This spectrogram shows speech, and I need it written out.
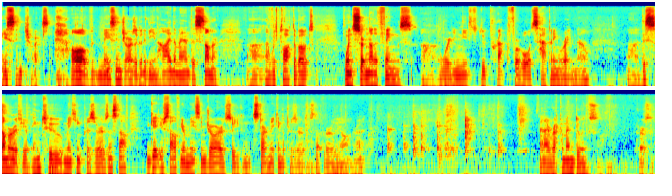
mason jars. Oh, mason jars are going to be in high demand this summer, uh, and we've talked about when certain other things uh, where you need to do prep for what's happening right now. Uh, this summer, if you're into making preserves and stuff, get yourself your mason jars so you can start making the preserves and stuff early on, right? And I recommend doing so personally.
